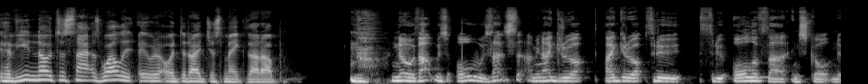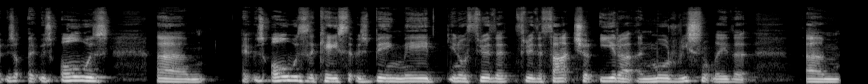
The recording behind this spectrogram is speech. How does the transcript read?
have you noticed that as well? Or did I just make that up? no, that was always that's. I mean, I grew up. I grew up through through all of that in Scotland. It was it was always um, it was always the case that was being made. You know, through the through the Thatcher era, and more recently that um,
